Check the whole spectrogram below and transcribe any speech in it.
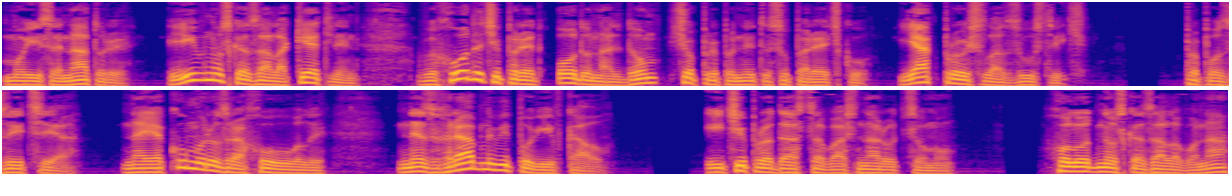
мої сенатори, рівно сказала Кетлін, виходячи перед Одональдом, щоб припинити суперечку, як пройшла зустріч. Пропозиція, на яку ми розраховували, незграбно відповів Кал. І чи продасться ваш народ цьому? Холодно сказала вона,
